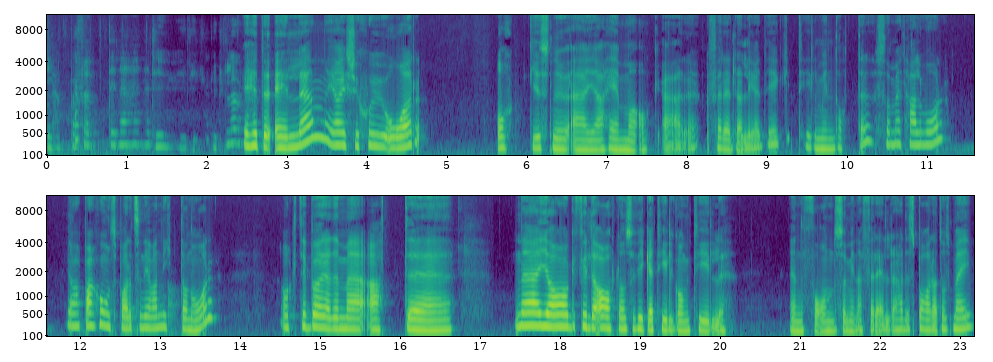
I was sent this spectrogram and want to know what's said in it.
Klappa fötterna när du är riktigt glad. Jag heter Ellen, jag är 27 år och just nu är jag hemma och är föräldraledig till min dotter som är ett halvår. Jag har pensionssparat sedan jag var 19 år och det började med att eh, när jag fyllde 18 så fick jag tillgång till en fond som mina föräldrar hade sparat åt mig.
